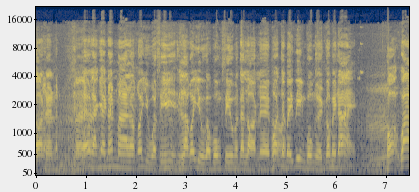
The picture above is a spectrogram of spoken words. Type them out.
ตอนนั้น แล้วหลังจากนั้นมาเราก็อยู่กับซีเราก็อยู่กับวงซิลมาตลอดเลย เพราะจะไปวิ่งวงอื่นก็ไม่ได้อืมเพราะว่า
